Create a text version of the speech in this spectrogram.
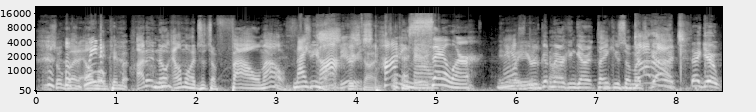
so glad Elmo came up. I didn't know Elmo had such a foul mouth. My Jesus. God. Big time. Potty Like a mouth. sailor. Anyway, Nasty. you're a good American, Garrett. Thank you so much. Got Garrett. Thank you.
